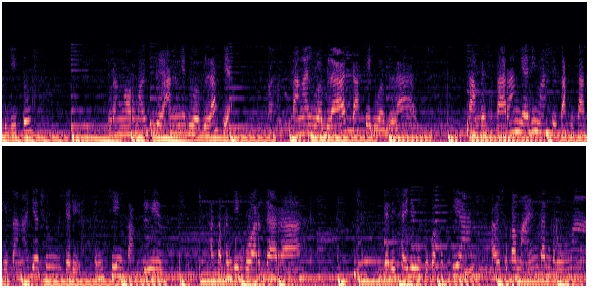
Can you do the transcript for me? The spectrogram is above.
ya begitu kurang normal juga anaknya 12 ya tangan 12 kaki 12 sampai sekarang jadi masih sakit-sakitan aja tuh jadi kencing sakit asap kencing keluar darah Jadi saya juga suka kesian. Kalau suka main kan ke rumah.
